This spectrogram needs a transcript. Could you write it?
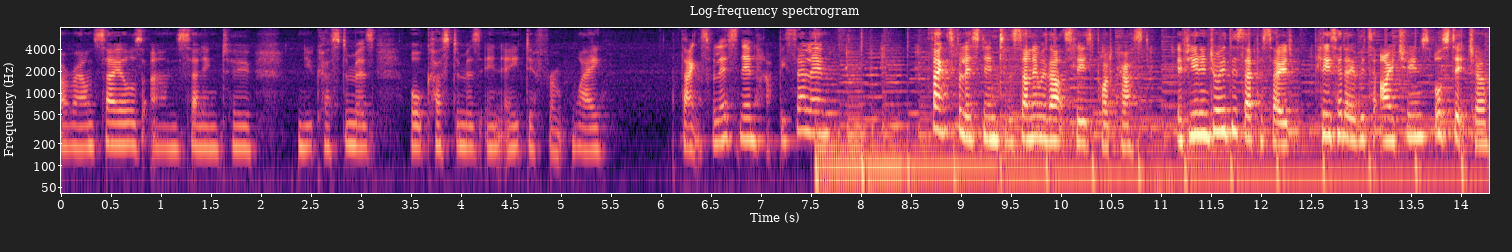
around sales and selling to new customers or customers in a different way. Thanks for listening. Happy selling. Thanks for listening to the Selling Without Sleaze podcast. If you enjoyed this episode, please head over to iTunes or Stitcher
